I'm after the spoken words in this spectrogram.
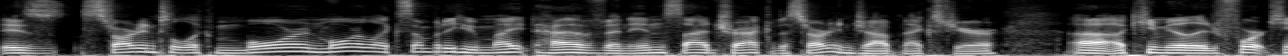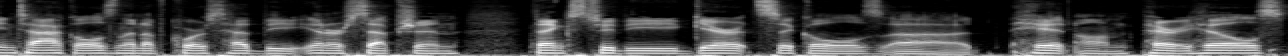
is starting to look more and more like somebody who might have an inside track at a starting job next year, uh, accumulated 14 tackles, and then, of course, had the interception thanks to the Garrett Sickles uh, hit on Perry Hills,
